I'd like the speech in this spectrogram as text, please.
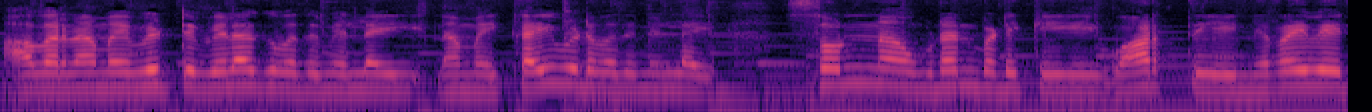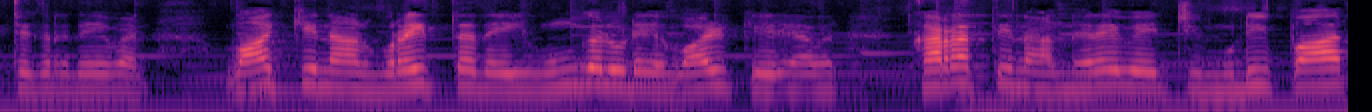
அவர் நம்மை விட்டு விலகுவதும் இல்லை நம்மை கைவிடுவதும் இல்லை. சொன்ன உடன்படிக்கையை வார்த்தையை நிறைவேற்றுகிற தேவன் வாக்கினால் உரைத்ததை உங்களுடைய வாழ்க்கையில் அவர் கரத்தினால் நிறைவேற்றி முடிப்பார்.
